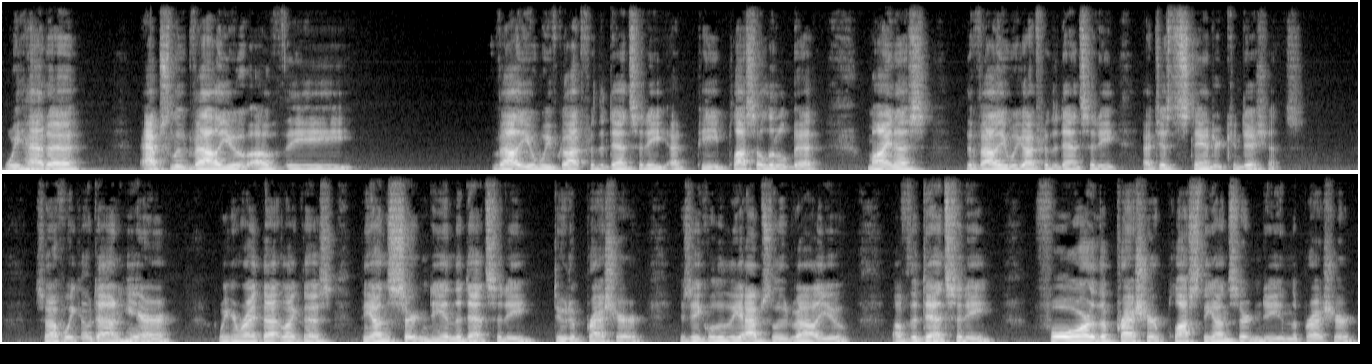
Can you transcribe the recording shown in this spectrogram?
we had a absolute value of the value we've got for the density at P plus a little bit minus the value we got for the density at just standard conditions. So if we go down here, we can write that like this. The uncertainty in the density due to pressure is equal to the absolute value of the density for the pressure plus the uncertainty in the pressure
